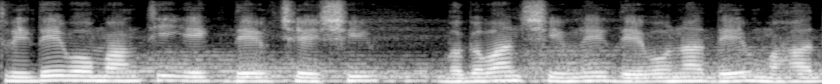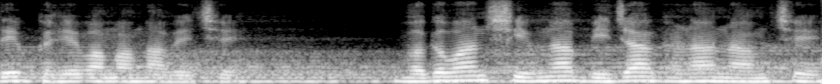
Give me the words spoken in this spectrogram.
ત્રિદેવોમાંથી એક દેવ છે શિવ, ભગવાન શિવને દેવોના દેવ મહાદેવ કહેવામાં આવે છે. ભગવાન શિવના બીજા ઘણા નામ છે,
